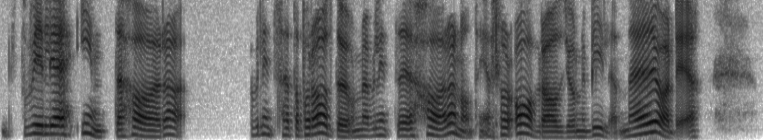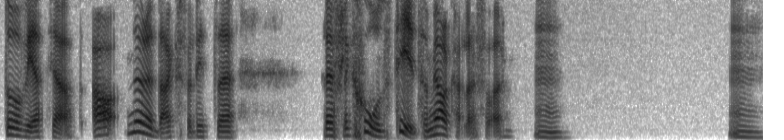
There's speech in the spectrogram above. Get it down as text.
då vill jag inte höra, jag vill inte sätta på radion, jag vill inte höra någonting. Jag slår av radion i bilen. När jag gör det, då vet jag att ja, nu är det dags för lite reflektionstid som jag kallar det för. Mm. Mm.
